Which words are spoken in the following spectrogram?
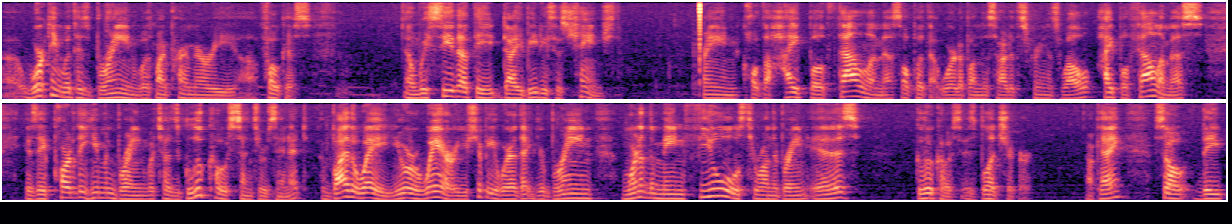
uh, working with his brain was my primary uh, focus. And we see that the diabetes has changed. Brain called the hypothalamus, I'll put that word up on the side of the screen as well. Hypothalamus is a part of the human brain which has glucose sensors in it. By the way, you're aware, you should be aware that your brain, one of the main fuels to run the brain is glucose, is blood sugar. Okay? So the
